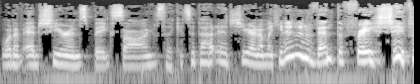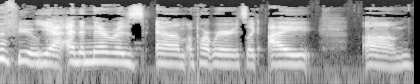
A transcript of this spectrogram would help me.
one of Ed Sheeran's big songs. Like it's about Ed Sheeran. I'm like, he didn't invent the phrase "shape of you." Yeah, and then there was um, a part where it's like I um,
